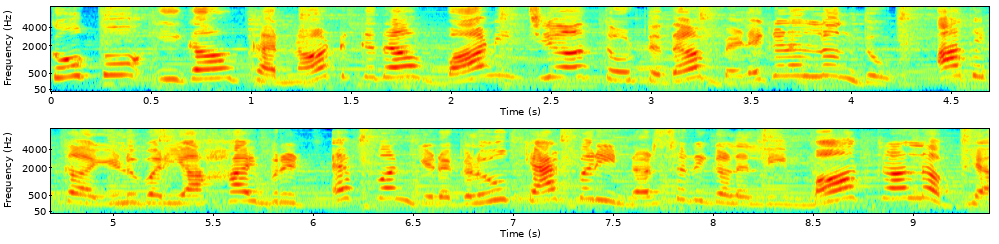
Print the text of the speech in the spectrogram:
ಕೋಕೋ ಈಗ ಕರ್ನಾಟಕದ ವಾಣಿಜ್ಯ ತೋಟದ ಬೆಳೆಗಳಲ್ಲೊಂದು. ಅಧಿಕ ಇಳುವರಿಯ ಹೈಬ್ರಿಡ್ ಎಫ್ ಒನ್ ಗಿಡಗಳು ಕ್ಯಾಡ್ಬರಿ ನರ್ಸರಿಗಳಲ್ಲಿ ಮಾತ್ರ ಲಭ್ಯ.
